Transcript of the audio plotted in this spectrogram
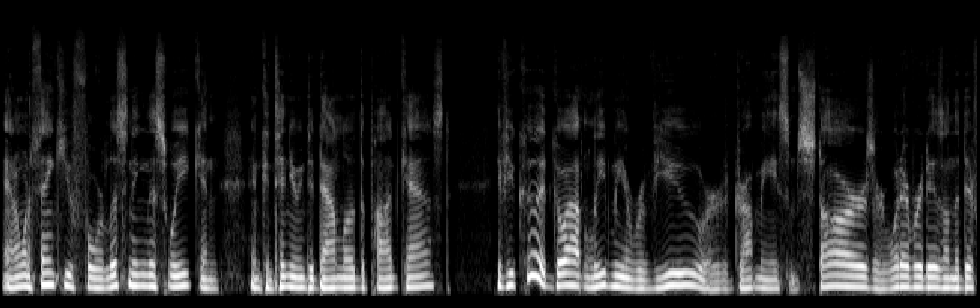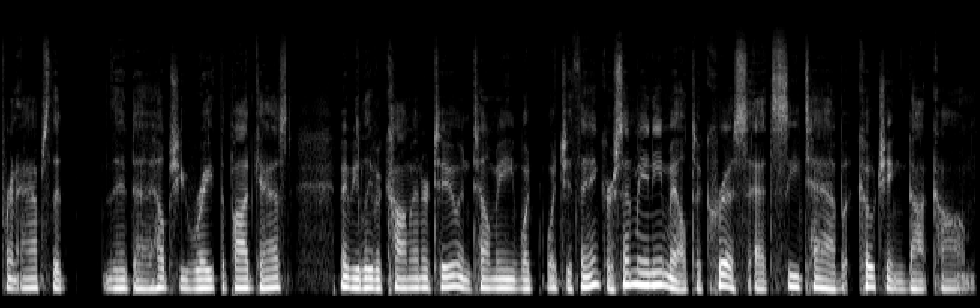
and I want to thank you for listening this week and, and continuing to download the podcast. If you could, go out and leave me a review or drop me some stars or whatever it is on the different apps that that uh, helps you rate the podcast. Maybe leave a comment or two and tell me what, what you think, or send me an email to chris at ctabcoaching.com.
